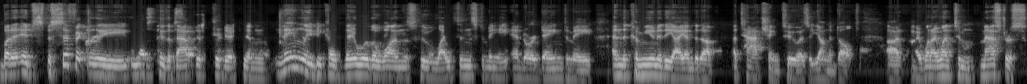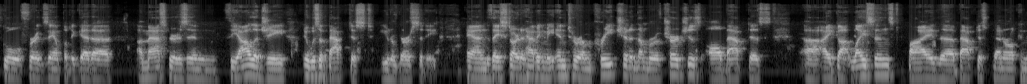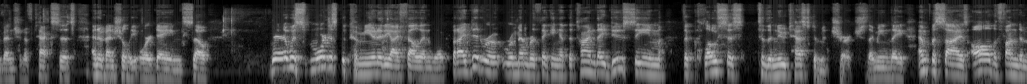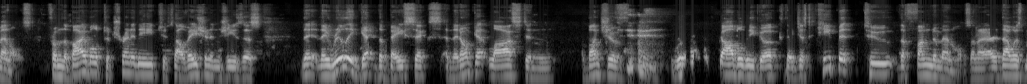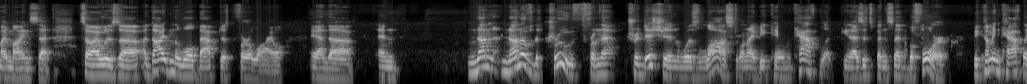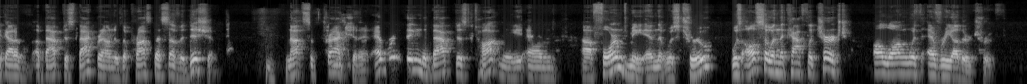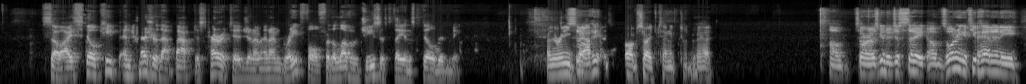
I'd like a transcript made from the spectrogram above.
but it specifically was to the Baptist tradition, namely because they were the ones who licensed me and ordained me, and the community I ended up attaching to as a young adult. Uh, I, when I went to master's school, for example, to get a, a master's in theology, it was a Baptist university. And they started having me interim preach at a number of churches, all Baptists uh, I got licensed by the Baptist General Convention of Texas and eventually ordained. So it was more just the community I fell in with. But I did re- remember thinking at the time they do seem the closest to the New Testament church. I mean, they emphasize all the fundamentals from the Bible to Trinity to salvation in Jesus. They, they really get the basics and they don't get lost in a bunch of gobbledygook. They just keep it to the fundamentals, and I, that was my mindset. So I was uh, a dyed-in-the-wool Baptist for a while, and uh, and none none of the truth from that tradition was lost when I became Catholic. You know, as it's been said before, becoming Catholic out of a Baptist background is a process of addition, not subtraction. And everything the Baptist taught me and uh, formed me in that was true was also in the Catholic Church, along with every other truth. So I still keep and treasure that Baptist heritage, and I'm, and I'm grateful for the love of Jesus they instilled in me. Are there any so, Baptist? Hey, oh, I'm sorry. Go ahead. Oh, sorry. I was going to just say, I was wondering if you had any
